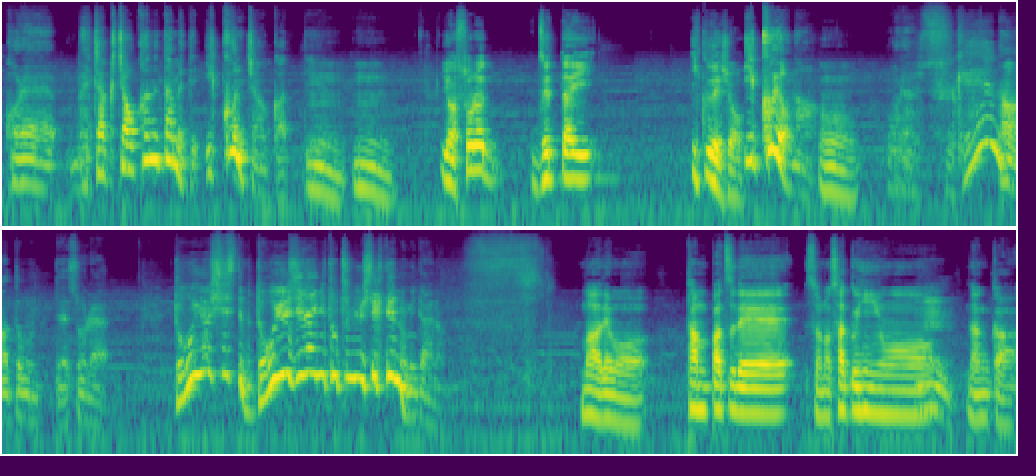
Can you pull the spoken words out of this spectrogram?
これめちゃくちゃお金貯めて行くんちゃうかってう。いう、んうん。いやそれ絶対行くでしょ。行くよな、うん。俺すげえなと思ってそれ。どういうシステムどういう時代に突入してきてんのみたいな。まあでも単発でその作品をうん。なんか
